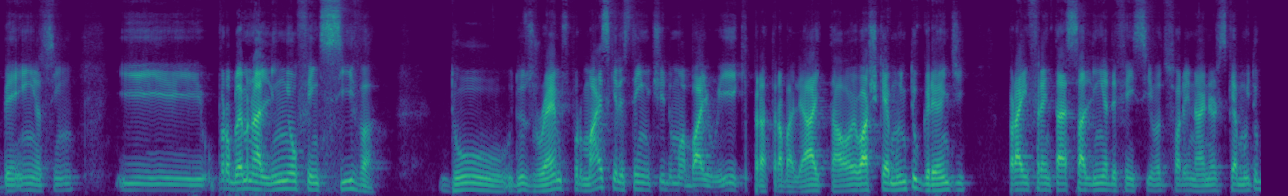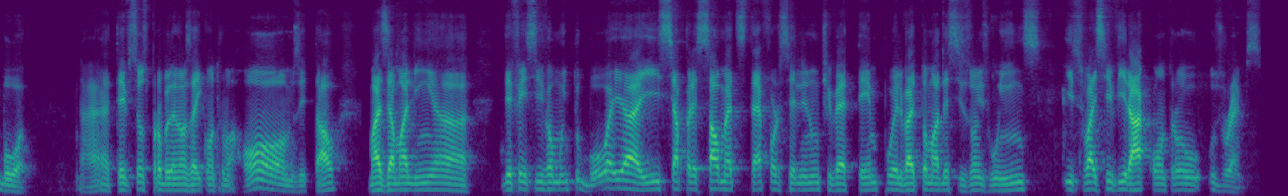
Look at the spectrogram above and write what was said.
bem, assim. E o problema na linha ofensiva do, dos Rams, por mais que eles tenham tido uma bye week para trabalhar e tal, eu acho que é muito grande para enfrentar essa linha defensiva dos 49ers, que é muito boa. Né? Teve seus problemas aí contra o Mahomes e tal, mas é uma linha defensiva muito boa. E aí, se apressar o Matt Stafford, se ele não tiver tempo, ele vai tomar decisões ruins. Isso vai se virar contra os Rams.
